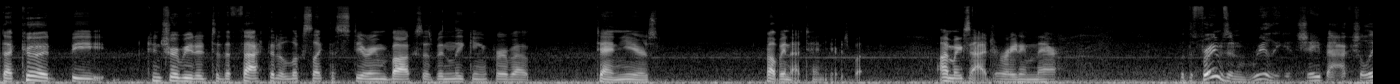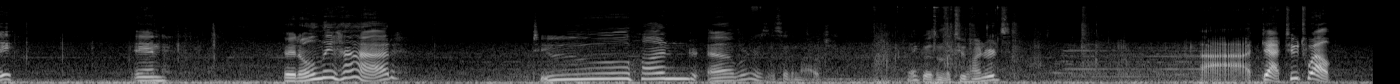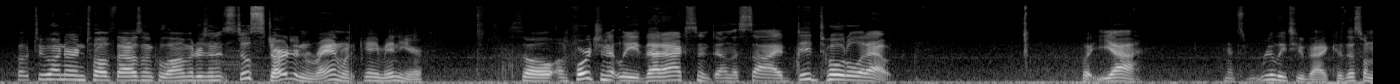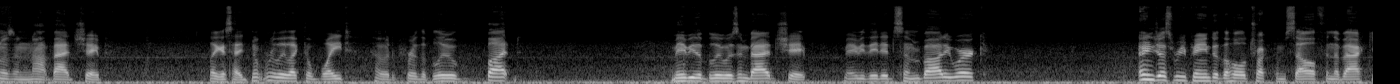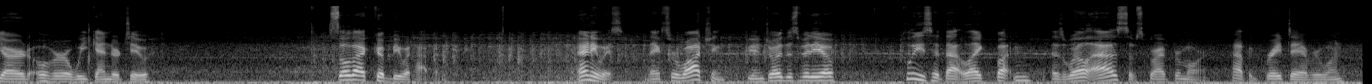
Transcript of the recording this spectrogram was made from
That could be contributed to the fact that it looks like the steering box has been leaking for about 10 years. Probably not 10 years, but I'm exaggerating there. But the frame's in really good shape actually. And it only had 200, uh, where is this other mileage? I think it was in the 200s. Ah, uh, yeah, 212. about 212,000 kilometers, and it still started and ran when it came in here. So unfortunately, that accident down the side did total it out. But yeah, that's really too bad because this one was in not bad shape. Like I said, I don't really like the white. I would prefer the blue, but maybe the blue was in bad shape. Maybe they did some body work and just repainted the whole truck themselves in the backyard over a weekend or two. So that could be what happened. Anyways, thanks for watching. If you enjoyed this video, please hit that like button as well as subscribe for more. Have a great day, everyone.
